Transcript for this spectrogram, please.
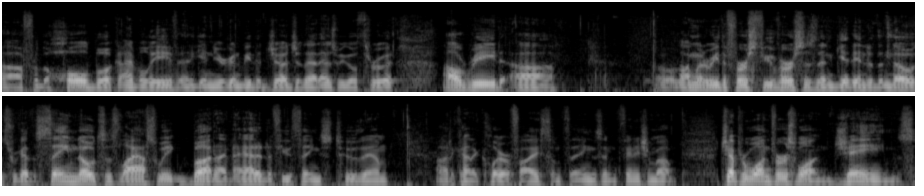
uh, for the whole book, I believe. And again, you're going to be the judge of that as we go through it. I'll read. Uh, I'm going to read the first few verses, then get into the notes. We've got the same notes as last week, but I've added a few things to them uh, to kind of clarify some things and finish them up. Chapter 1, verse 1 James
